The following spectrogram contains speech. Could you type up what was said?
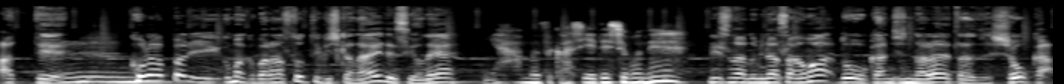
あって、はい、これはやっぱりうまくバランス取っていくしかないですよね。いや難しいでしょうね。リスナーの皆さんはどうお感じになられたでしょうか？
